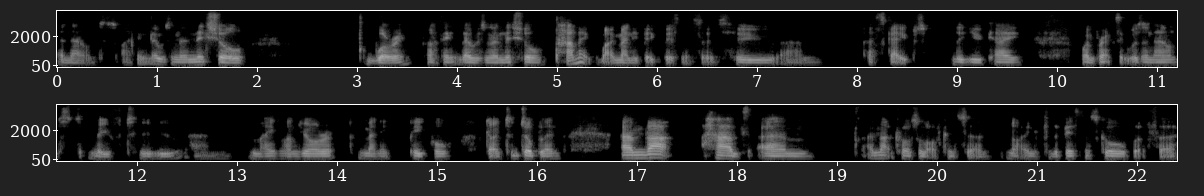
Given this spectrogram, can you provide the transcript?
announced, I think there was an initial worry. I think there was an initial panic by many big businesses who um, escaped the UK when Brexit was announced, moved to um, mainland Europe, many people going to Dublin. And that had um, and that caused a lot of concern, not only for the business school, but for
